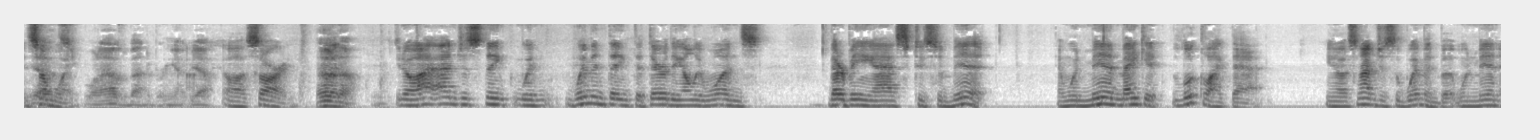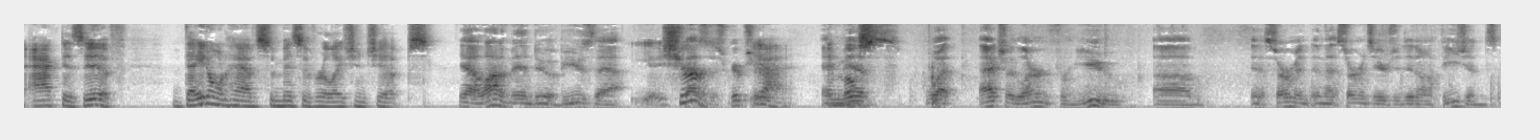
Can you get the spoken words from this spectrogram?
in yeah, some that's way. What I was about to bring up. Yeah, Uh, sorry. no, no, no. You know, I, I just think when women think that they're the only ones that are being asked to submit, and when men make it look like that, you know, it's not just the women, but when men act as if they don't have submissive relationships. Yeah, a lot of men do abuse that Yeah, Sure. passage of scripture. Yeah. and, And miss what I actually learned from you um, in a sermon in that sermon series you did on Ephesians.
